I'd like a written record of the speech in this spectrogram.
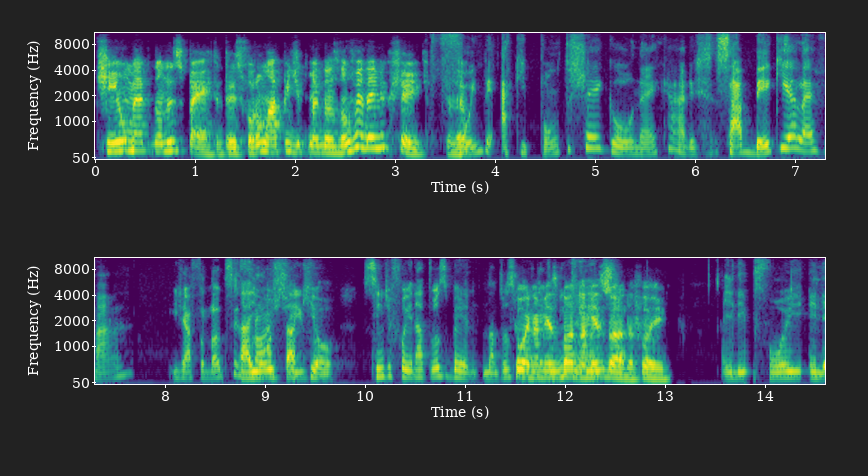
tinha um McDonald's perto. Então, eles foram lá pedir pro McDonald's não vender milkshake, entendeu? Foi a que ponto chegou, né, cara? Saber que ia levar e já foi logo sendo Aí hoje tá aqui, ó. Cindy foi nas tuas, ben- nas tuas Foi, na bandas, minha no banda, na minha banda, foi. Ele foi, ele,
